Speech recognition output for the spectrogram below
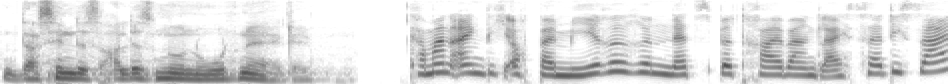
Das sind das alles nur Notnägel. Kann man eigentlich auch bei mehreren Netzbetreibern gleichzeitig sein?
